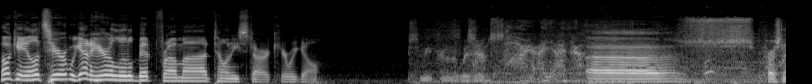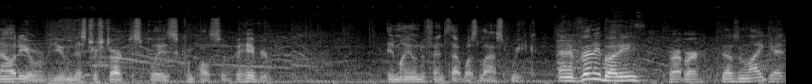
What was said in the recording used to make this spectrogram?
Okay, let's hear. it. We got to hear a little bit from uh, Tony Stark. Here we go. to me in front of the wizards. Uh, personality overview. Mr. Stark displays compulsive behavior. In my own defense, that was last week. And if anybody, Pepper, doesn't like it,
